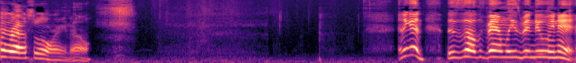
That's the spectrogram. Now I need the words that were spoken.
rational right now. And again, this is how the family's been doing it.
